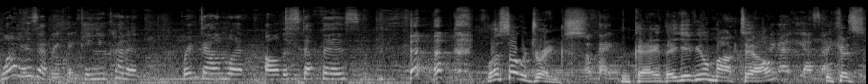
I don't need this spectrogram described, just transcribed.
What is everything? Can you kind of break down what all this stuff is? Let's start with drinks. Okay. Okay. They gave you a mocktail. Got, yes, because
